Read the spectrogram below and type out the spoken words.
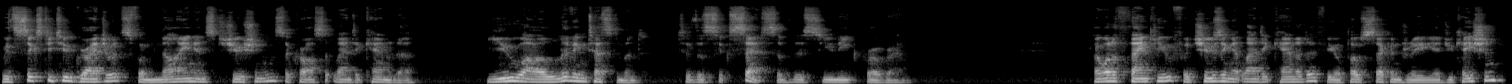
With 62 graduates from nine institutions across Atlantic Canada, you are a living testament to the success of this unique program. I want to thank you for choosing Atlantic Canada for your post-secondary education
